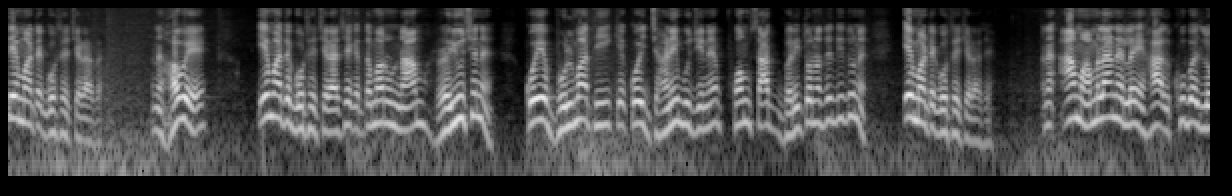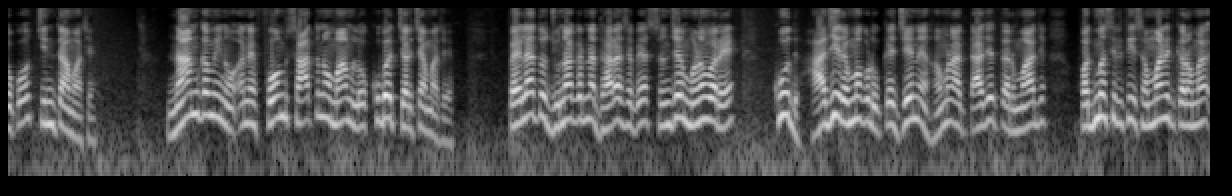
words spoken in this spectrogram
તે માટે ગોથે ચડાતા અને હવે એ માટે ગોથે ચડ્યા છે કે તમારું નામ રહ્યું છે ને, કોઈએ ભૂલમાંથી કે કોઈ જાણીબૂજીને ફોર્મ સાત ભરી તો નથી દીધું ને, એ માટે ગોથે ચડ્યા છે. અને આ મામલાને લઈ હાલ ખૂબ જ લોકો ચિંતામાં છે. નામ કમીનો અને ફોર્મ સાતનો મામલો ખૂબ જ ચર્ચામાં છે. પહેલાં તો જૂનાગઢના ધારાસભ્ય સંજય મણવરે ખુદ હાજી રમકડું કે જેને હમણાં તાજેતરમાં જ પદ્મશ્રીથી સન્માનિત કરવામાં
